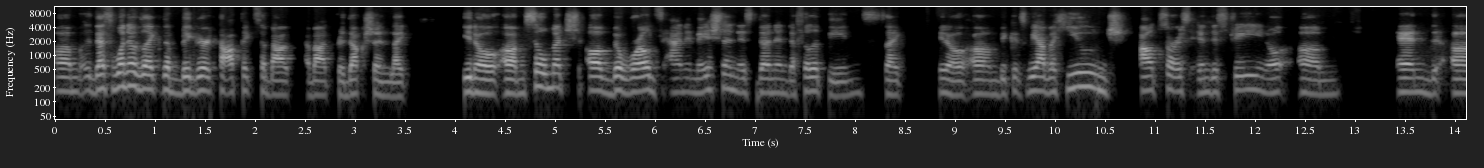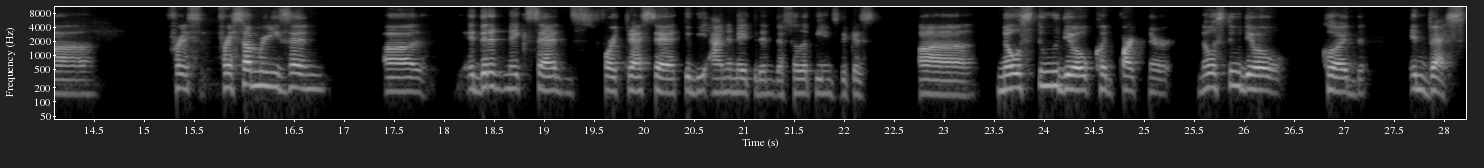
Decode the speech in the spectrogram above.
um that's one of like the bigger topics about about production like you know um so much of the world's animation is done in the Philippines like you know um because we have a huge outsource industry you know um and uh for for some reason uh it didn't make sense for Trece to be animated in the Philippines because uh no studio could partner no studio could invest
